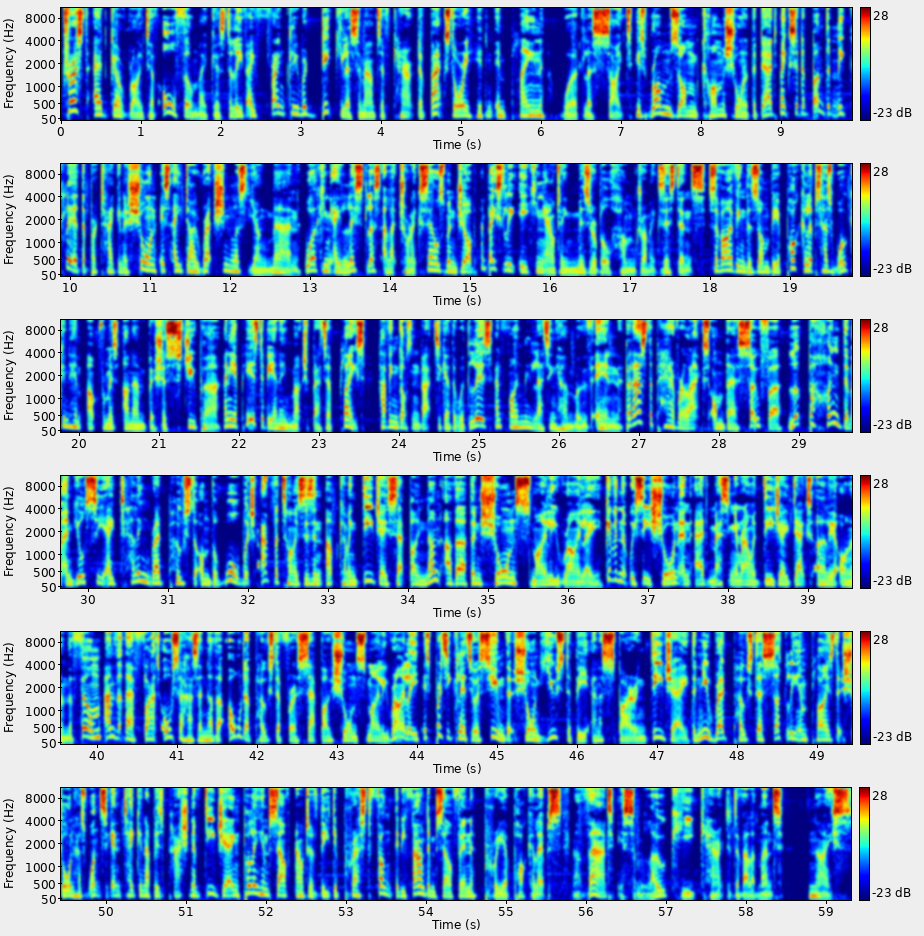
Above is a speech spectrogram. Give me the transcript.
Trust Edgar Wright of all filmmakers to leave a frankly ridiculous amount of character backstory hidden in plain, wordless sight. His rom-zom com Shaun of the Dead makes it abundantly clear that protagonist Shaun is a directionless young man, working a listless electronic salesman job and basically eking out a miserable humdrum existence. Surviving the zombie apocalypse has woken him up from his unambitious stupor, and he appears to be in a much better place, having gotten back together with Liz and finally letting her move in. But as the pair relax on their sofa, look behind them and you'll see a telling red poster on the wall which advertises an upcoming DJ set by none other than Shaun Smiley Riley. Given that we see Shaun and Ed messing around with DJ decks earlier on in the film, and that their flat also has another older poster for a set by Shaun Smiley Riley, it's pretty clear to assume that Shaun used to be an aspiring DJ. The new red poster subtly implies that Shaun has once again taken up his passion of DJing, pulling himself out of the depressed funk that he found himself in pre apocalypse. Now that is some low key character development. Nice.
